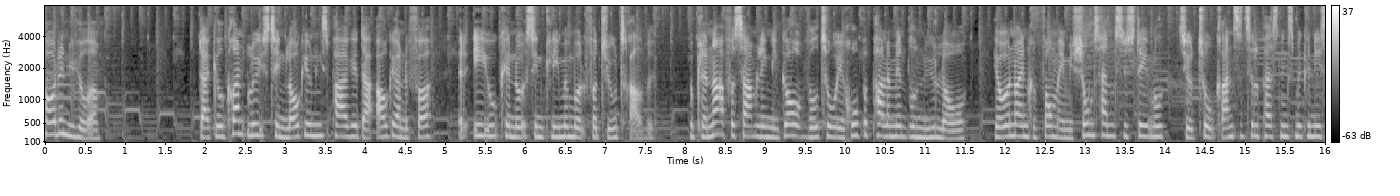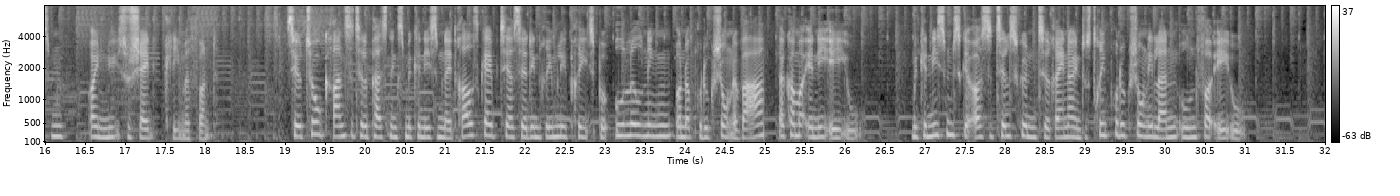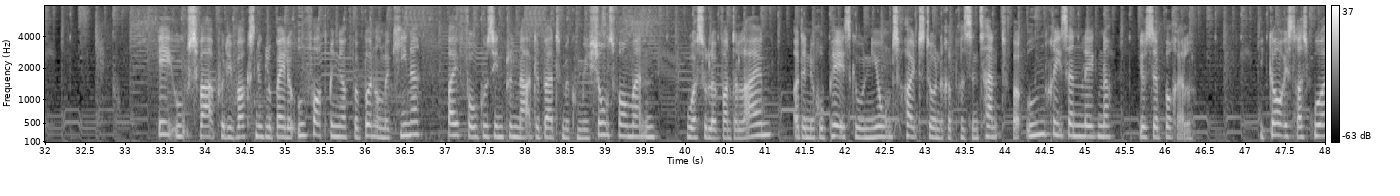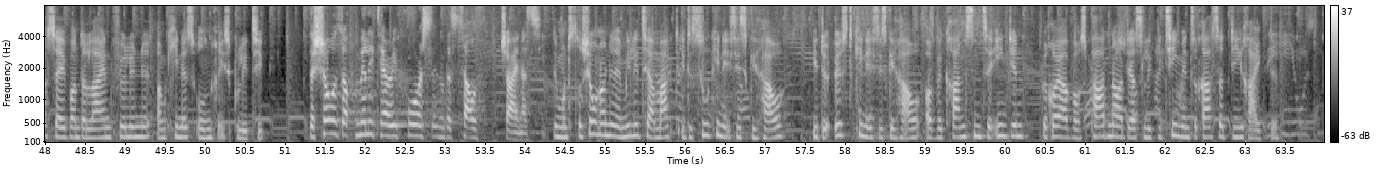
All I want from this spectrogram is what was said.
Korte nyheder. Der er givet grønt lys til en lovgivningspakke, der er afgørende for, at EU kan nå sine klimamål for 2030. På plenarforsamlingen i går vedtog Europaparlamentet nye love, herunder en reform af emissionshandelssystemet, CO2-grænsetilpasningsmekanismen og en ny social klimafond. CO2-grænsetilpasningsmekanismen er et redskab til at sætte en rimelig pris på udledningen under produktion af varer, der kommer ind i EU. Mekanismen skal også tilskynde til renere industriproduktion i lande uden for EU. EU's svar på de voksende globale udfordringer forbundet med Kina var i fokus i en plenardebat med kommissionsformanden Ursula von der Leyen og den europæiske unions højtstående repræsentant for udenrigsanlægner, Josep Borrell. I går i Strasbourg sagde von der Leyen følgende om Kinas udenrigspolitik. The shows of military force in the South China Sea. Demonstrationerne af militær magt i det sydkinesiske hav, i det østkinesiske hav og ved grænsen til Indien berører vores partnere og deres legitime interesser direkte.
